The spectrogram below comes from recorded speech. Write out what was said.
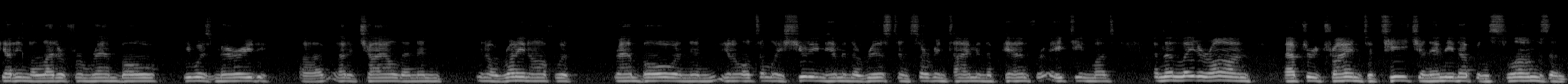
getting a letter from Rimbaud. He was married, uh, had a child, and then, you know, running off with Rimbaud and then, you know, ultimately shooting him in the wrist and serving time in the pen for 18 months. And then later on, after trying to teach and ending up in slums and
